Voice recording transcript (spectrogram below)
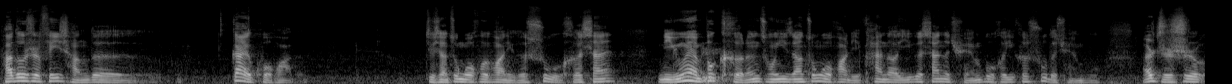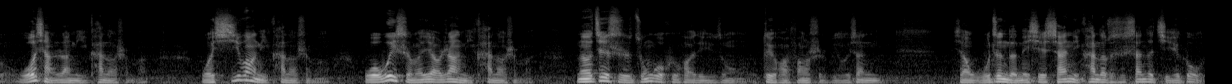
它都是非常的概括化的。就像中国绘画里的树和山，你永远不可能从一张中国画里看到一个山的全部和一棵树的全部，而只是我想让你看到什么，我希望你看到什么。我为什么要让你看到什么？那这是中国绘画的一种对话方式。比如像像吴镇的那些山，你看到的是山的结构、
